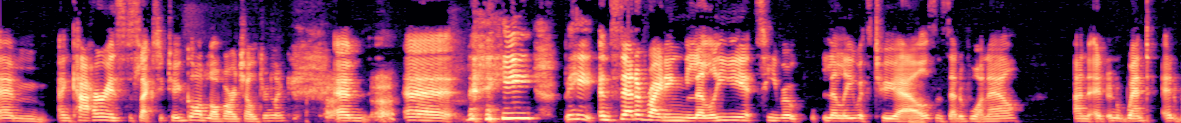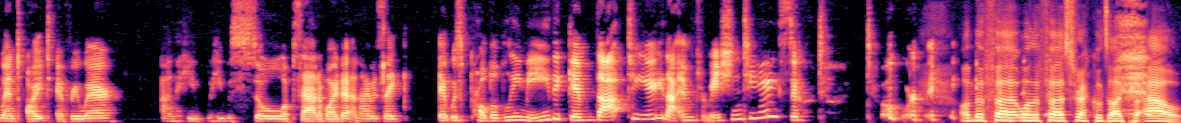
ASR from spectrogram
Um, and Cahir is dyslexic too. God love our children. Like, um, uh, he he instead of writing Lily Yeats, he wrote Lily with two L's instead of one L, and it, it went it went out everywhere. And he he was so upset about it. And I was like, it was probably me that give that to you, that information to you. So don't worry. On the first one of the first records I put out,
